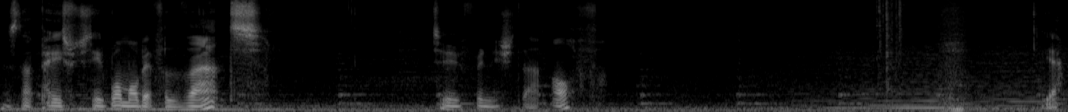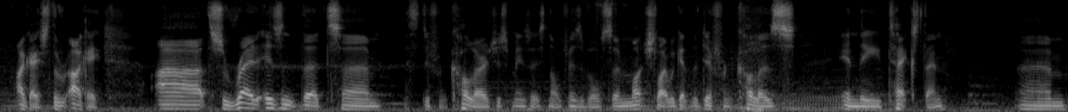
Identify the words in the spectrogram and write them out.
There's that piece. We just need one more bit for that to finish that off. Yeah. Okay. So the okay. Uh, so red isn't that um, it's a different color. It just means that it's not visible. So much like we get the different colors in the text, then. Um,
